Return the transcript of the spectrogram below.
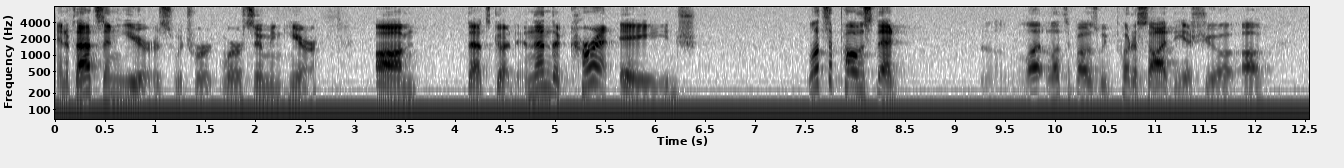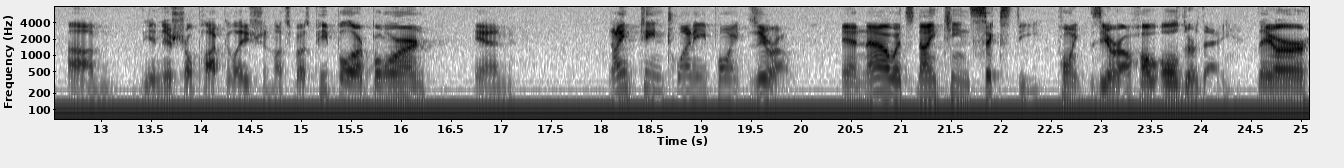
and if that's in years, which we're, we're assuming here, um, that's good. And then the current age, let's suppose that, let, us suppose we put aside the issue of, um, the initial population. Let's suppose people are born in 1920.0 and now it's 1960.0. How old are they? They are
